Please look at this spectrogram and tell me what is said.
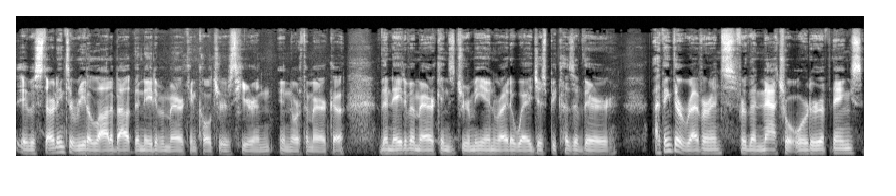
it was starting to read a lot about the Native American cultures here in, in North America. The Native Americans drew me in right away just because of their I think their reverence for the natural order of things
